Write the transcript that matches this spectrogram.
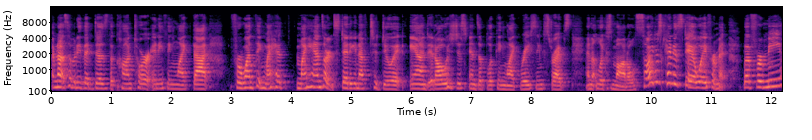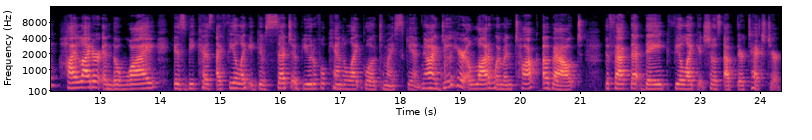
I'm not somebody that does the contour or anything like that for one thing my head my hands aren't steady enough to do it and it always just ends up looking like racing stripes and it looks modeled so i just kind of stay away from it. But for me highlighter and the why is because i feel like it gives such a beautiful candlelight glow to my skin. Now i do hear a lot of women talk about the fact that they feel like it shows up their texture.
